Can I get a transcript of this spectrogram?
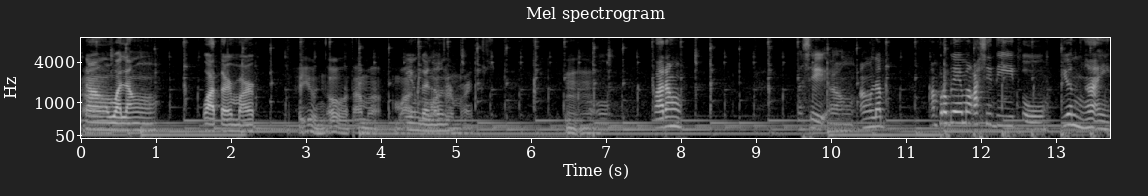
nang Ah. walang watermark. Ayun, oo, tama. Wa- Yung ganun. Watermarks. Mm-mm. Oo. Parang kasi ang ang lab, ang problema kasi dito, yun nga eh.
